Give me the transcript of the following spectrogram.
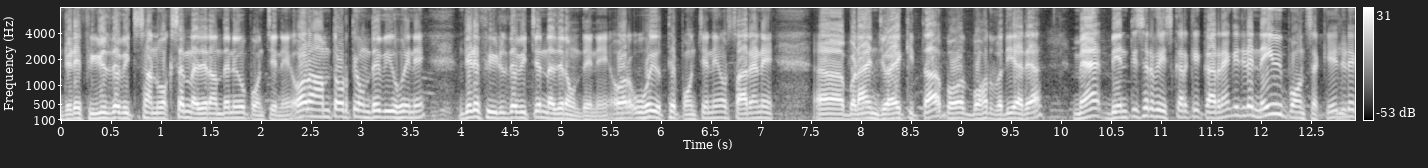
ਜਿਹੜੇ ਫੀਲਡ ਦੇ ਵਿੱਚ ਸਾਨੂੰ ਅਕਸਰ ਨਜ਼ਰ ਆਉਂਦੇ ਨੇ ਉਹ ਪਹੁੰਚੇ ਨੇ। ਔਰ ਆਮ ਤੌਰ ਤੇ ਹੁੰਦੇ ਵੀ ਉਹੀ ਨੇ ਜਿਹੜੇ ਫੀਲਡ ਦੇ ਵਿੱਚ ਨਜ਼ਰ ਆਉਂਦੇ ਨੇ। ਔਰ ਉਹੀ ਉੱਥੇ ਪਹੁੰਚੇ ਨੇ ਔਰ ਸਾਰਿਆਂ ਨੇ ਬੜਾ ਇੰਜੋਏ ਕੀਤਾ। ਬਹੁਤ ਬਹੁਤ ਵਧੀਆ ਰਿਹਾ। ਮੈਂ ਬੇਨਤੀ ਸਿਰਫ ਇਸ ਕਰਕੇ ਕਰ ਰਿਹਾ ਕਿ ਜਿਹੜੇ ਨਹੀਂ ਵੀ ਪਹੁੰਚ ਸਕੇ ਜਿਹੜੇ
